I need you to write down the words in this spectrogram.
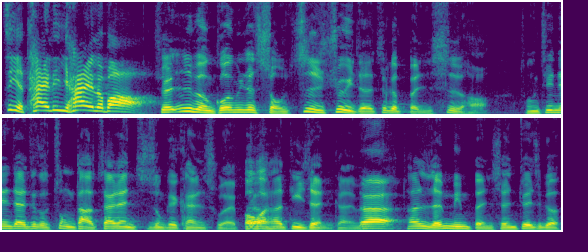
这也太厉害了吧！所以日本国民的守秩序的这个本事哈，从今天在这个重大灾难之中可以看得出来，包括它的地震，你看到没有？它人民本身对这个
